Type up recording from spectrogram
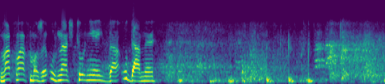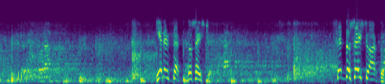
Wacław może uznać turniej za udany. Jeden set do sześciu. Set do sześciu, Artur.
